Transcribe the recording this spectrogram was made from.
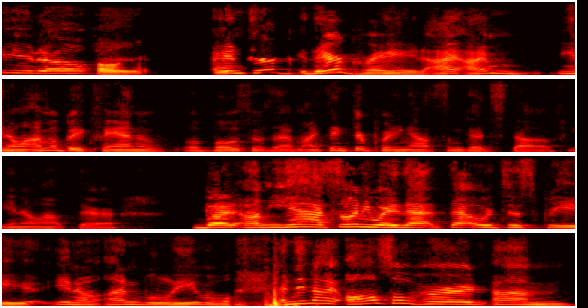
you know, Oh yeah. And they're they're great. I, I'm you know I'm a big fan of, of both of them. I think they're putting out some good stuff, you know, out there. But um yeah, so anyway, that that would just be you know unbelievable. And then I also heard um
